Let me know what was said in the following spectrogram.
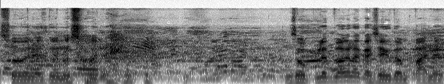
सोर आहे दोन सोर आहे झोपलेत बघ ना कसे एकदम पाण्यात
